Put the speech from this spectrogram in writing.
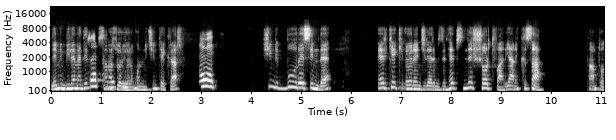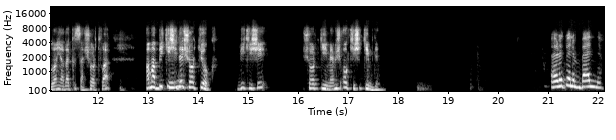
Demin bilemedin. Hazırım Sana öğretmenim. soruyorum onun için tekrar. Evet. Şimdi bu resimde erkek öğrencilerimizin hepsinde şort var. Yani kısa pantolon ya da kısa şort var. Ama bir kişide şort yok. Bir kişi şort giymemiş. O kişi kimdi? Öğretmenim bendim.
